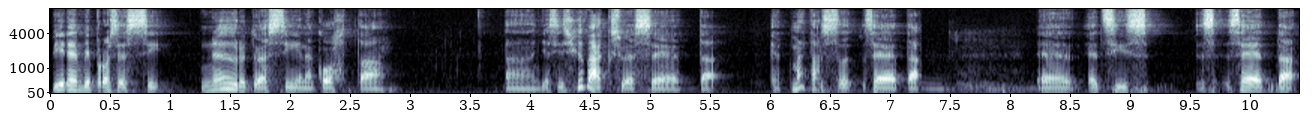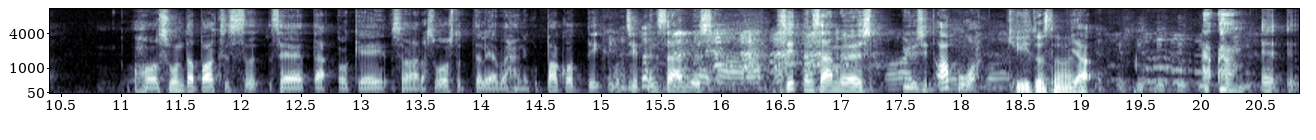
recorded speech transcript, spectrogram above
pidempi prosessi nöyrytyä siinä kohtaa, ja siis hyväksyä se, että, että mä taas se, että et, et siis se, että ho, sun tapauksessa se, että okei, Saara suostutteli ja vähän niin kuin pakotti, mutta sitten sä myös, sitten sä myös pyysit apua. Kiitos Saara. Ja, äh, äh,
